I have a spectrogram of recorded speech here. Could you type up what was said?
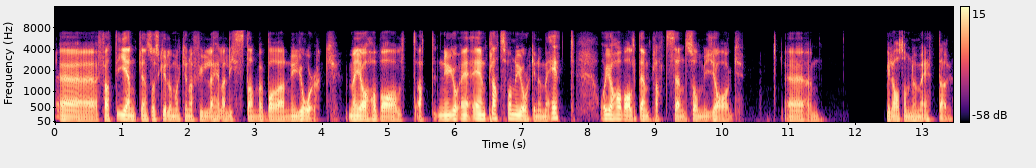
Eh, För att egentligen så skulle man kunna fylla hela listan med bara New York. Men jag har valt att York, eh, en plats på New York är nummer ett och jag har valt den platsen som jag eh, vill ha som nummer ett där.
